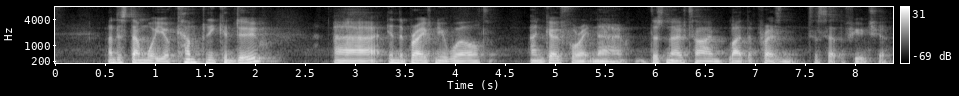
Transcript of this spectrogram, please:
understand what your company can do uh, in the brave new world, and go for it now. There's no time like the present to set the future.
